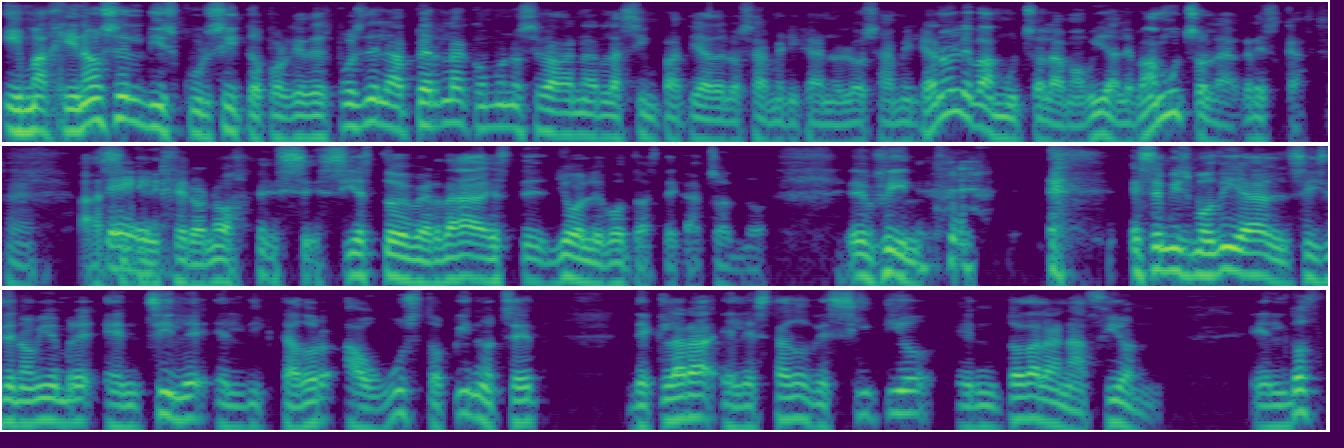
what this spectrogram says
Imaginaos el discursito, porque después de la perla, ¿cómo no se va a ganar la simpatía de los americanos? Los americanos le va mucho la movida, le va mucho la gresca. Así que dijeron, no, si, esto es verdad, este, yo le voto a este cachondo. En fin, ese mismo día, el 6 de noviembre, en Chile, el dictador Augusto Pinochet declara el estado de sitio en toda la nación. El 12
